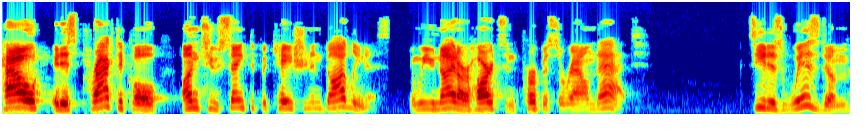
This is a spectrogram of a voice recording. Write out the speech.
how it is practical unto sanctification and godliness. And we unite our hearts and purpose around that. See, it is wisdom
